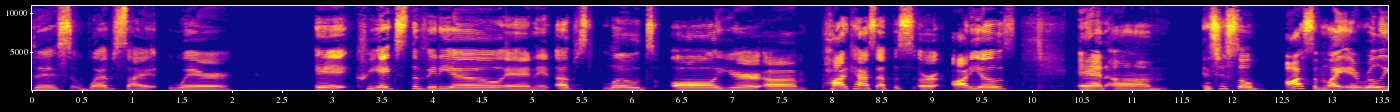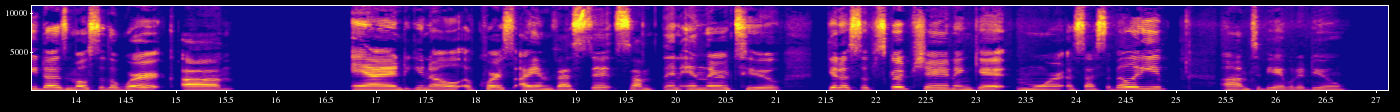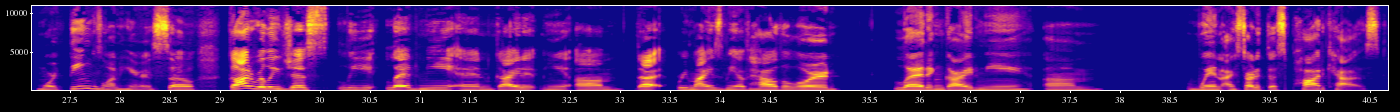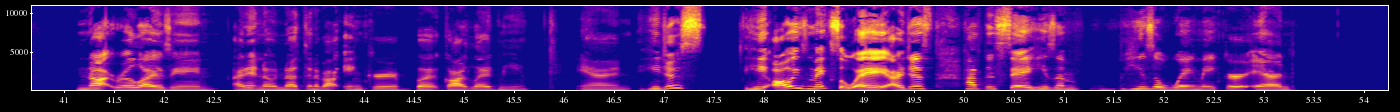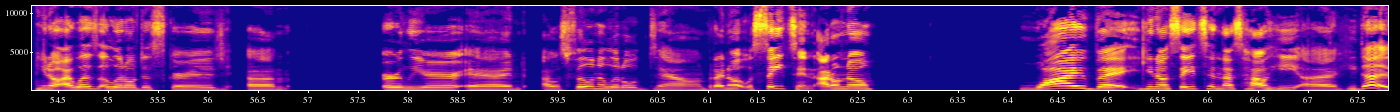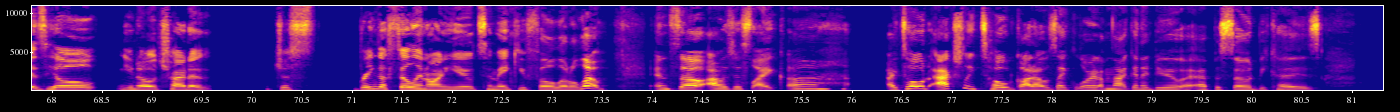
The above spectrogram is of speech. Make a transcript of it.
this website where it creates the video and it uploads all your um podcast episodes or audios and um it's just so awesome like it really does most of the work um and you know of course i invested something in there to get a subscription and get more accessibility um to be able to do more things on here. So God really just lead, led me and guided me. Um, that reminds me of how the Lord led and guided me um, when I started this podcast. Not realizing I didn't know nothing about Anchor, but God led me, and He just He always makes a way. I just have to say He's a He's a waymaker, and you know I was a little discouraged um earlier and I was feeling a little down, but I know it was Satan. I don't know why, but you know, Satan that's how he uh he does. He'll, you know, try to just bring a feeling on you to make you feel a little low. And so I was just like, uh I told actually told God, I was like, Lord, I'm not gonna do an episode because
